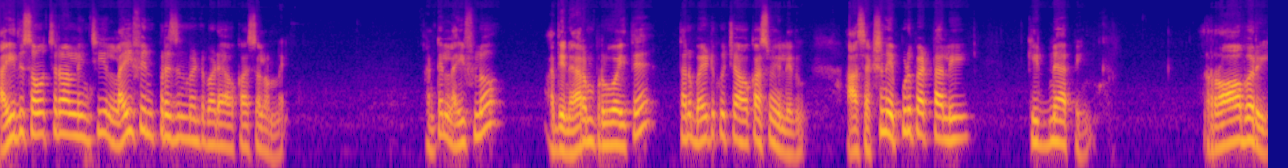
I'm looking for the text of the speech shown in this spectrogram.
ఐదు సంవత్సరాల నుంచి లైఫ్ ఇంప్రిజన్మెంట్ పడే అవకాశాలు ఉన్నాయి. అంటే లైఫ్లో అది నేరం ప్రూవ్ అయితే తను బయటకు వచ్చే అవకాశమే లేదు. ఆ సెక్షన్ ఎప్పుడు పెట్టాలి? Kidnapping robbery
